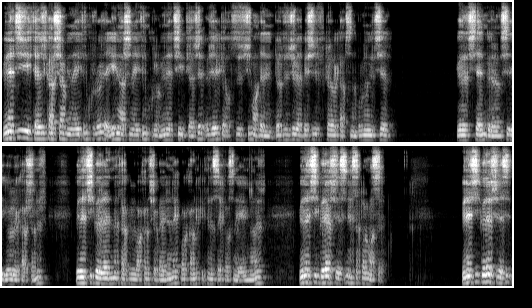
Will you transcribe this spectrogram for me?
Yönetici ihtiyacı karşılamayan eğitim kurulu ile yeni açılan eğitim kurulu yönetici ihtiyacı öncelikle 33. maddenin 4. ve 5. fıkralar kapsamında bulunan yöneticiler, yöneticilerin görevlisi yoluyla karşılanır. Yönetici görevlendirme takvimi bakanlıkça belirlenerek bakanlık internet sayfasında yayınlanır. Yönetici görev süresinin hesaplanması. Yönetici görev süresi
